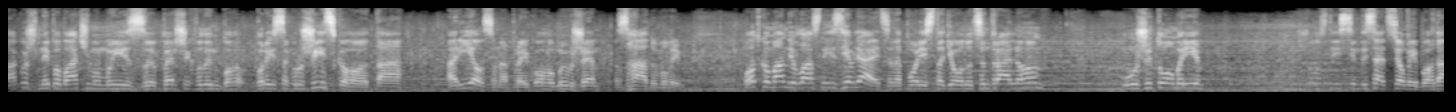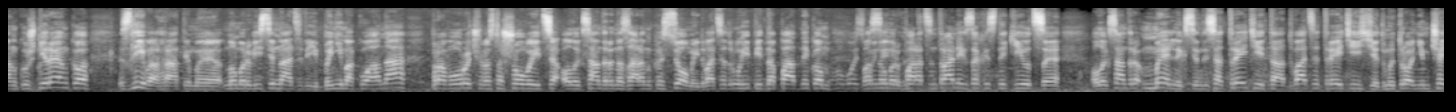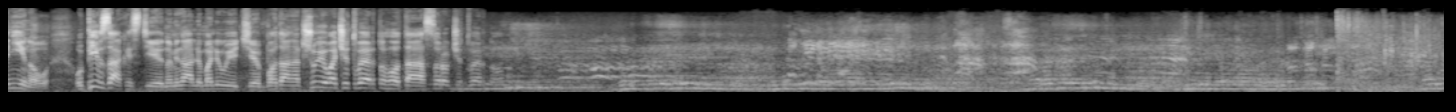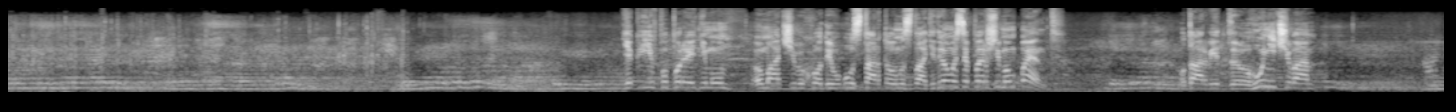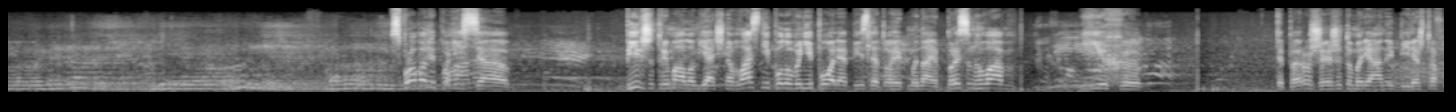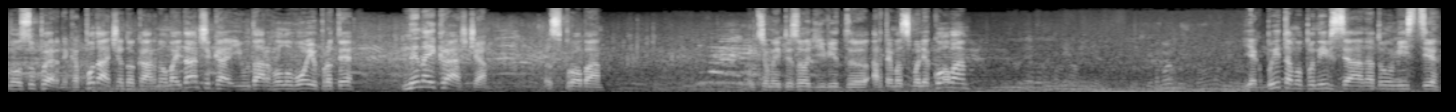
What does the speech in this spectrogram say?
Також не побачимо ми з перших хвилин Бо- Бориса Крушинського та Арієлсона, про якого ми вже згадували. От команди, власне, і з'являються на полі стадіону центрального у Житомирі. 6-й, 77-й Богдан Кушніренко. Зліва гратиме номер 18-й Беніма Куана. Праворуч розташовується Олександр Назаренко 7-й. 22-й під нападником. 8-й номер пара центральних захисників. Це Олександр Мельник, 73-й та 23-й Дмитро Німчанінов. У півзахисті номінально малюють Богдана Чуєва 4-го та 44-го. Який в попередньому матчі виходив у стартовому складі. Дивимося перший момент. Удар від Гунічева. Спроба не полісся. Більше тримало м'яч на власній половині поля після того, як Минай пресингував їх. Тепер уже житомиряни біля штрафного суперника. Подача до карного майданчика і удар головою, проте не найкраща спроба у цьому епізоді від е, Артема Смолякова. Якби там опинився на тому місці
